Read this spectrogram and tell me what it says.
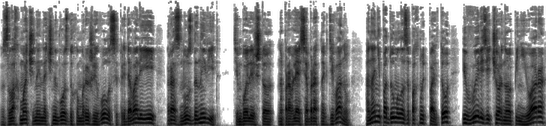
Взлохмаченные ночным воздухом рыжие волосы придавали ей разнузданный вид, тем более что, направляясь обратно к дивану, она не подумала запахнуть пальто, и в вырезе черного пеньюара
